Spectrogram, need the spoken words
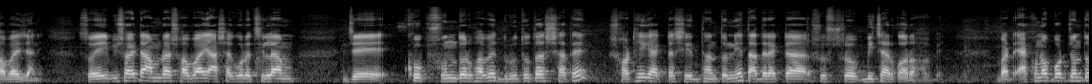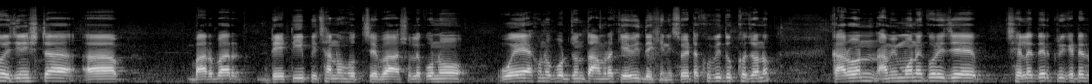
সবাই জানি। সো এই বিষয়টা আমরা সবাই আশা করেছিলাম যে খুব সুন্দরভাবে দ্রুততার সাথে সঠিক একটা সিদ্ধান্ত নিয়ে তাদের একটা সুষ্ঠু বিচার করা হবে। বাট এখনও পর্যন্ত এই জিনিসটা বারবার ডেটই পিছানো হচ্ছে বা আসলে কোনো ওয়ে এখনও পর্যন্ত আমরা কেউই দেখিনি। সো এটা খুবই দুঃখজনক। কারণ আমি মনে করি যে ছেলেদের ক্রিকেটের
